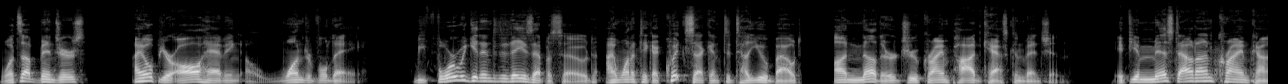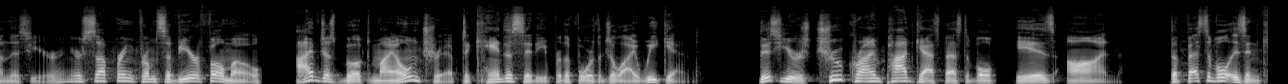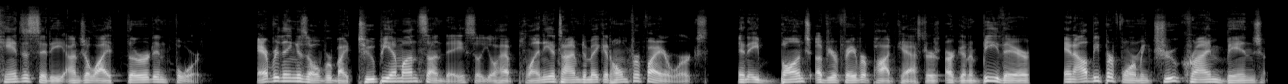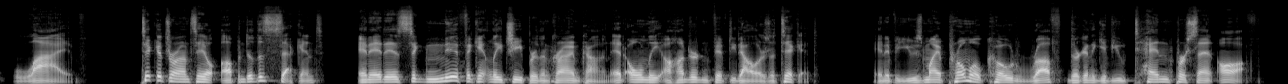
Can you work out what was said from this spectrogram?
What's up, bingers? I hope you're all having a wonderful day. Before we get into today's episode, I want to take a quick second to tell you about another true crime podcast convention. If you missed out on CrimeCon this year and you're suffering from severe FOMO, I've just booked my own trip to Kansas City for the 4th of July weekend. This year's True Crime Podcast Festival is on. The festival is in Kansas City on July 3rd and 4th. Everything is over by 2 p.m. on Sunday, so you'll have plenty of time to make it home for fireworks. And a bunch of your favorite podcasters are going to be there, and I'll be performing True Crime Binge live. Tickets are on sale up until the 2nd, and it is significantly cheaper than CrimeCon at only $150 a ticket. And if you use my promo code RUFF, they're going to give you 10% off.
